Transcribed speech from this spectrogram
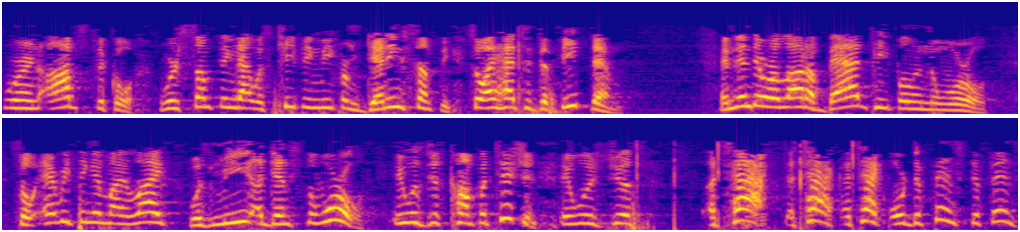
were an obstacle, were something that was keeping me from getting something. So I had to defeat them. And then there were a lot of bad people in the world. So everything in my life was me against the world. It was just competition. It was just attack, attack, attack, or defense, defense.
